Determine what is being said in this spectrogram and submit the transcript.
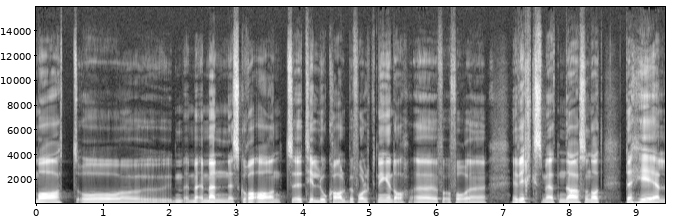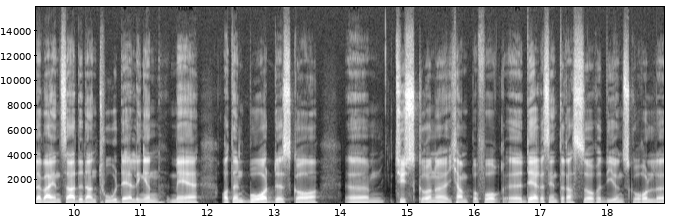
mat og mennesker og annet eh, til lokalbefolkningen, da, eh, for, for eh, virksomheten der. Sånn at det hele veien så er det den todelingen med at en både skal Um, tyskerne kjemper for uh, deres interesser, de ønsker å holde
